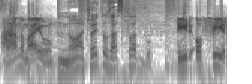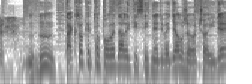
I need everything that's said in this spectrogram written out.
Áno, majú. No a čo je to za skladbu? Tear of Fears. Mhm, takto keď to povedali, ty si hneď vedel, že o čo ide?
